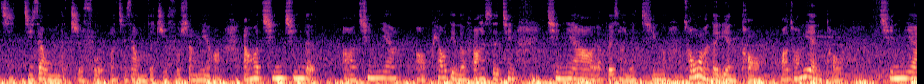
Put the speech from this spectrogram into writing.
挤挤在我们的指腹，啊、挤在我们的指腹上面啊、然后轻轻的。啊，轻压哦，飘点的方式轻轻压哦，要非常的轻哦。从我们的眼头啊，从眼头轻压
